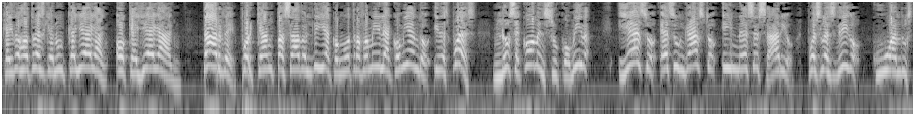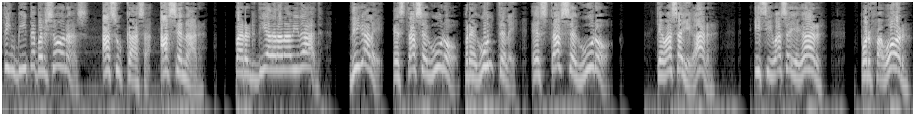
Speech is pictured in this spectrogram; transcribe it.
Que hay dos o tres que nunca llegan o que llegan tarde porque han pasado el día con otra familia comiendo y después no se comen su comida. Y eso es un gasto innecesario. Pues les digo, cuando usted invite personas a su casa a cenar para el día de la Navidad, dígale, ¿está seguro? Pregúntele, ¿estás seguro que vas a llegar? Y si vas a llegar, por favor,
